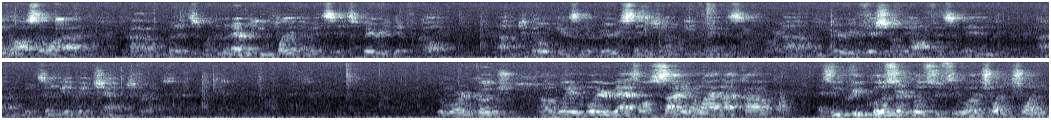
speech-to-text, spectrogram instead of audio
we lost a lot, um, but it's, when- whenever you play them, it's, it's very difficult, um, to go against them. They're very stingy on defense, um, very efficient on the offensive end, um, but it's gonna be a big challenge for us. Good morning, Coach. Uh, William Boyer, Basketball Society Online.com. As we creep closer and closer to uh, 2020,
